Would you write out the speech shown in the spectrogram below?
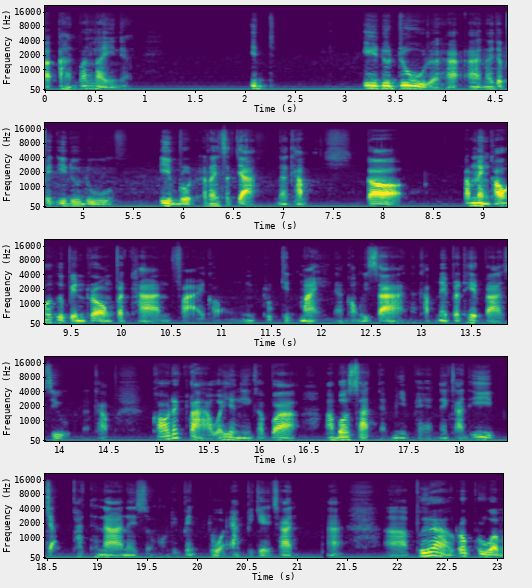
อะอ่านว่าอะไรเนี่ยอิน อีดูดูเหรอฮะอ่าน่าจะเป็นอีดูดูอีบรุดอะไรสักอย่างนะครับ ก็ตำแหน่งเขาก็คือเป็นรองประธานฝ่ายของธุรกิจใหม่นะของวิซ่านะครับในประเทศบราซิลนะครับเขาได้กล่าวไว้อย่างนี้ครับว่าบริษัทเนี่ยมีแผนในการที่จะพัฒนาในส่วนของที่เป็นตัวแอปพลิเคชันนะเพื่อรวบรวม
